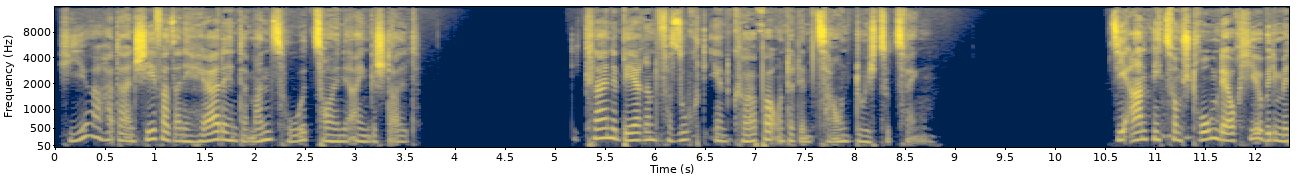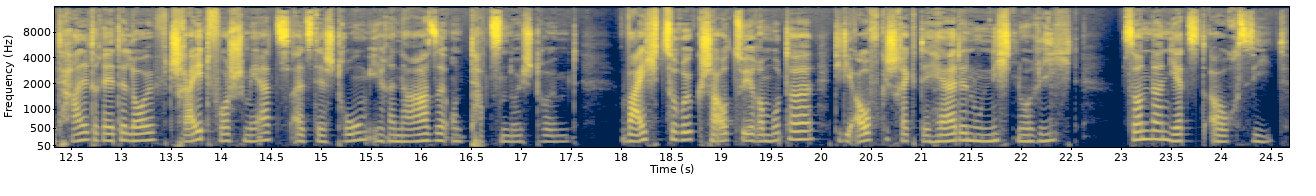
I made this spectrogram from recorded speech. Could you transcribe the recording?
Hier hatte ein Schäfer seine Herde hinter mannshohe Zäune eingestallt. Die kleine Bärin versucht, ihren Körper unter dem Zaun durchzuzwängen. Sie ahnt nichts vom Strom, der auch hier über die Metalldrähte läuft, schreit vor Schmerz, als der Strom ihre Nase und Tatzen durchströmt, weicht zurück, schaut zu ihrer Mutter, die die aufgeschreckte Herde nun nicht nur riecht, sondern jetzt auch sieht.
